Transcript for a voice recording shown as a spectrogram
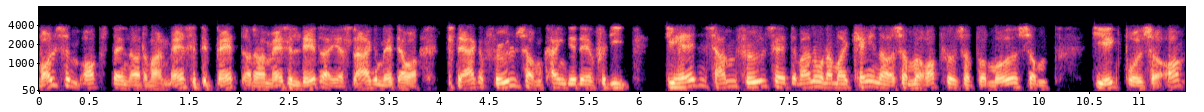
voldsom opstand, og der var en masse debat, og der var en masse letter, jeg snakkede med. Der var stærke følelser omkring det der, fordi de havde den samme følelse af, at der var nogle amerikanere, som opførte sig på en måde, som de ikke brød sig om,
